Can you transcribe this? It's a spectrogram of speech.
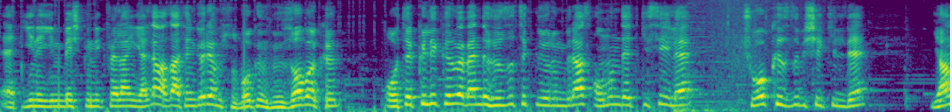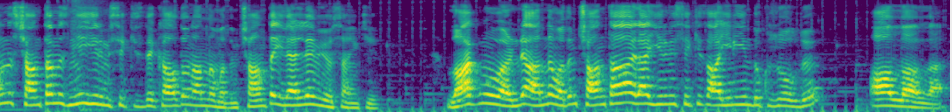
Evet yine 25 binlik falan geldi ama zaten görüyor musunuz? Bakın hıza bakın. Autoclicker ve ben de hızlı tıklıyorum biraz. Onun da etkisiyle çok hızlı bir şekilde. Yalnız çantamız niye 28'de kaldı onu anlamadım. Çanta ilerlemiyor sanki. Lag mı var ne anlamadım. Çanta hala 28. Aa yeni 29 oldu. Allah Allah.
